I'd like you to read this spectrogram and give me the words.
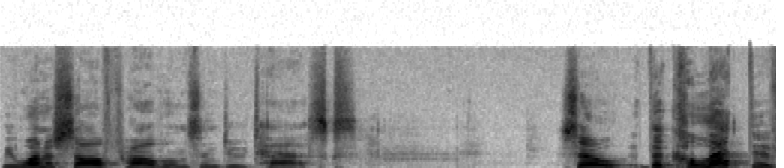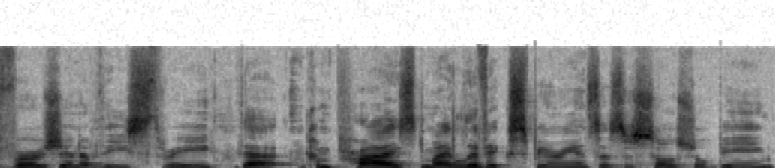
We want to solve problems and do tasks. So, the collective version of these three that comprised my live experience as a social being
